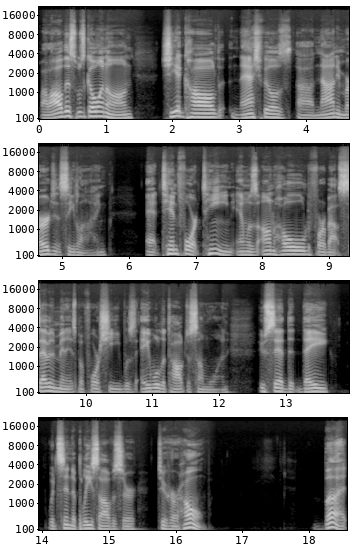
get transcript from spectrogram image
while all this was going on, she had called Nashville's uh, non-emergency line at 1014 and was on hold for about seven minutes before she was able to talk to someone who said that they would send a police officer to her home. But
